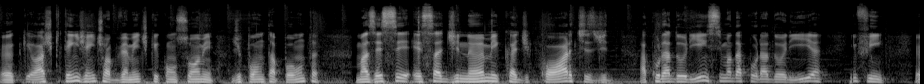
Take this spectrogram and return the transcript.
Uh, eu acho que tem gente, obviamente, que consome de ponta a ponta, mas esse, essa dinâmica de cortes, de a curadoria em cima da curadoria, enfim, uh,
